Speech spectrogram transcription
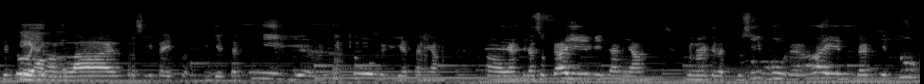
itu iya, lagi online terus kita ikut kegiatan ini kegiatan itu kegiatan yang uh, yang kita sukai kegiatan yang menurut kita itu sibuk dan lain dan itu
